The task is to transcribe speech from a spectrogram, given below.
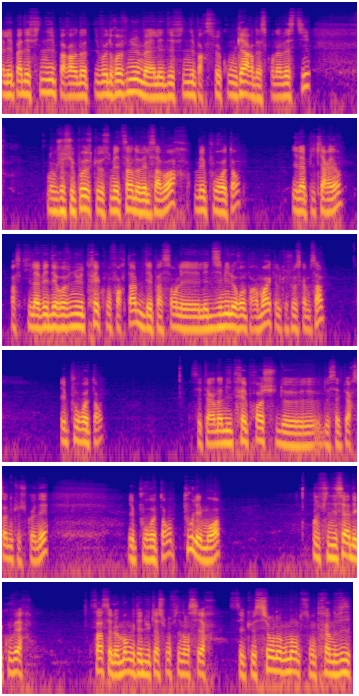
elle n'est pas définie par notre niveau de revenu, mais elle est définie par ce qu'on garde et ce qu'on investit. Donc je suppose que ce médecin devait le savoir, mais pour autant, il n'appliquait rien parce qu'il avait des revenus très confortables, dépassant les, 10 000 euros par mois, quelque chose comme ça. Et pour autant, c'était un ami très proche de, cette personne que je connais, et pour autant, tous les mois, il finissait à découvert. Ça, c'est le manque d'éducation financière. C'est que si on augmente son train de vie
